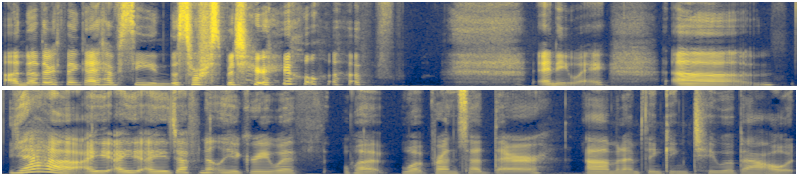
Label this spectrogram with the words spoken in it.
Another thing I have seen the source material of. Anyway, um, yeah, I, I, I definitely agree with what what Bren said there. Um, and I'm thinking too about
